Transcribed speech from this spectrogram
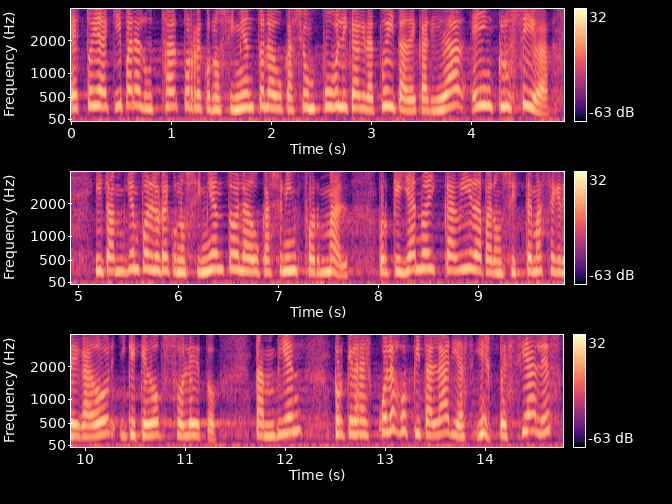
estoy aquí para luchar por reconocimiento de la educación pública gratuita, de calidad e inclusiva, y también por el reconocimiento de la educación informal, porque ya no hay cabida para un sistema segregador y que quedó obsoleto. También porque las escuelas hospitalarias y especiales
